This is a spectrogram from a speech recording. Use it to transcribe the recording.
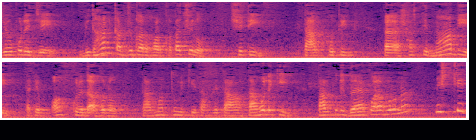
যে উপরে যে বিধান কার্যকর হওয়ার কথা ছিল, সেটি তার প্রতি শাস্তি না দিয়ে তাকে অফ করে দেওয়া হলো। তার মাধ্যমে কি তাকে তাহলে কি তার প্রতি দয়া করা হলো না? নিশ্চিত।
